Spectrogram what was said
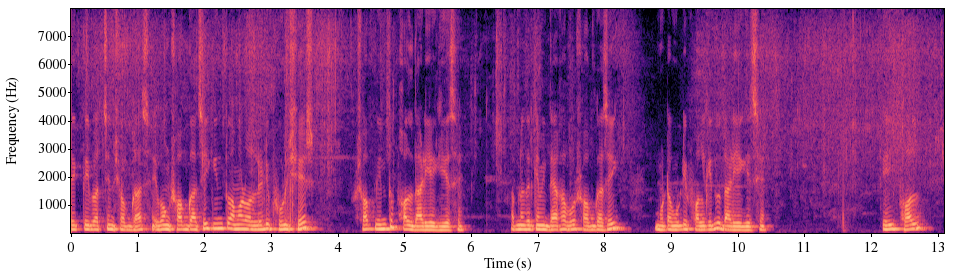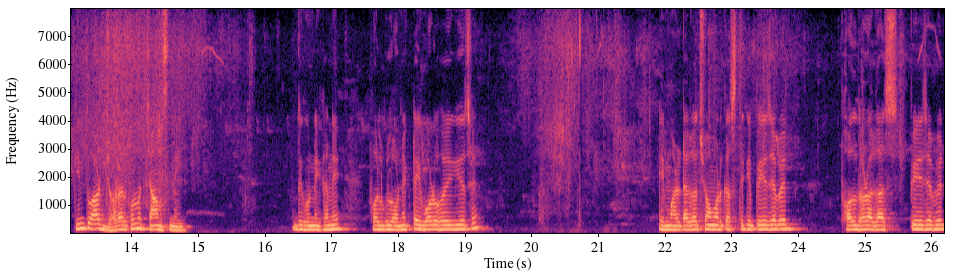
দেখতেই পাচ্ছেন সব গাছ এবং সব গাছেই কিন্তু আমার অলরেডি ফুল শেষ। সব কিন্তু ফল দাঁড়িয়ে গিয়েছে। আপনাদেরকে আমি দেখাবো সব গাছেই মোটামুটি ফল কিন্তু দাঁড়িয়ে গেছে এই ফল কিন্তু আর ঝরার কোনো চান্স নেই। দেখুন, এখানে ফলগুলো অনেকটাই বড় হয়ে গিয়েছে। এই মালটা গাছও আমার কাছ থেকে পেয়ে যাবেন, ফল ধরা গাছ পেয়ে যাবেন।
